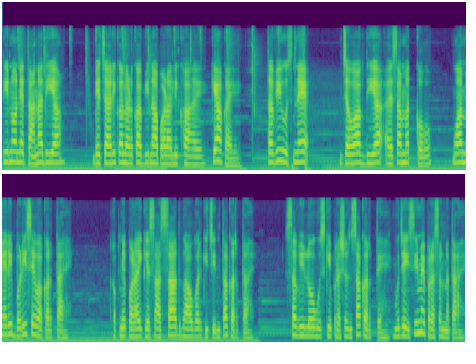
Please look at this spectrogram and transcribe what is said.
तीनों ने ताना दिया। बेचारी का लड़का बिना पढ़ा लिखा है। क्या कहे? तभी उसने जवाब दिया, ऐसा मत कहो। वह मेरी बड़ी सेवा करता है। अपने पढ़ाई के साथ साथ गाँव भर की चिंता करता है। सभी लोग उसकी प्रशंसा करते हैं। मुझे इसी में प्रसन्नता है।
